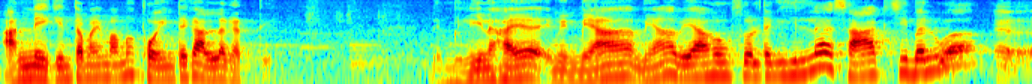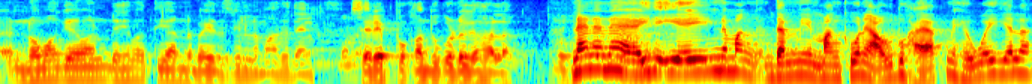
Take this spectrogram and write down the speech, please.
අන්න එකින් තමයි මම පොයින්ට එක අල්ල ගත්තේ මිලින හය මෙයා මෙයා ව්‍යහුස්වලට ගිහිල්ලා සාක්ෂි බැලවා. නොමගවන්ට එහම තියන්න බයිද සිල්ල මද දැන් සෙරෙප්පු කඳු කොට හලා නැනෑ ඒන්න මං දම මංකුවන අවුදු හයක්ම හෙවයි කියලා.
